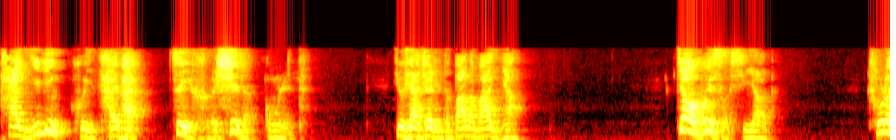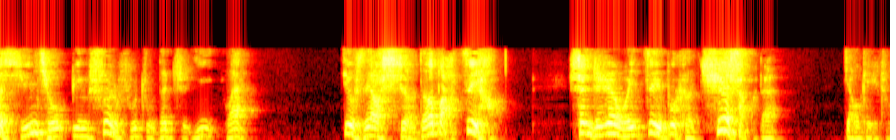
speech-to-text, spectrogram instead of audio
他一定会差派最合适的工人的，就像这里的巴拿巴一样。教会所需要的，除了寻求并顺服主的旨意以外，就是要舍得把最好，甚至认为最不可缺少的交给主。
